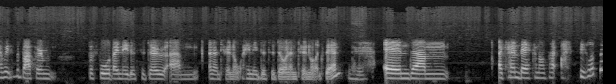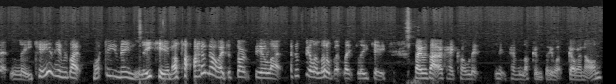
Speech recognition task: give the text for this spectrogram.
I went to the bathroom before they needed to do um an internal. He needed to do an internal exam, Mhm. and um. I came back and I was like, I feel a bit leaky. And he was like, What do you mean leaky? And I was like, I don't know. I just don't feel like, I just feel a little bit like leaky. So he was like, Okay, cool. Let's, let's have a look and see what's going on.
